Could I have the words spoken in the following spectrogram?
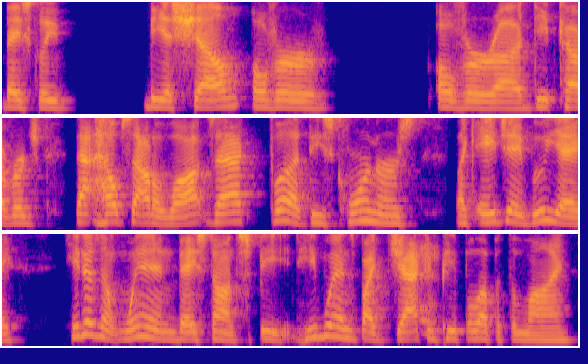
basically be a shell over over uh, deep coverage. That helps out a lot, Zach. But these corners, like AJ Bouye, he doesn't win based on speed. He wins by jacking people up at the line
